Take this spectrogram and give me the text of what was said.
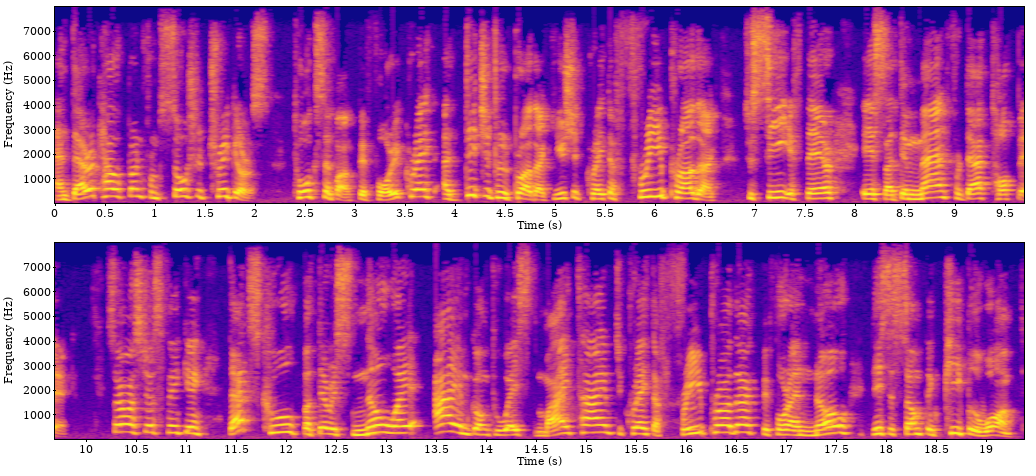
And Derek Halpern from Social Triggers talks about before you create a digital product, you should create a free product to see if there is a demand for that topic. So I was just thinking, that's cool, but there is no way I am going to waste my time to create a free product before I know this is something people want.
